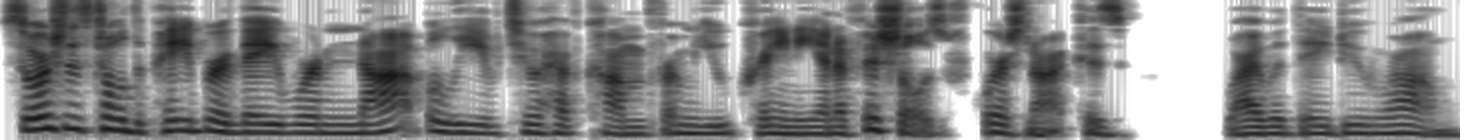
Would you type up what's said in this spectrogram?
Sources told the paper they were not believed to have come from Ukrainian officials. Of course not, because why would they do wrong?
